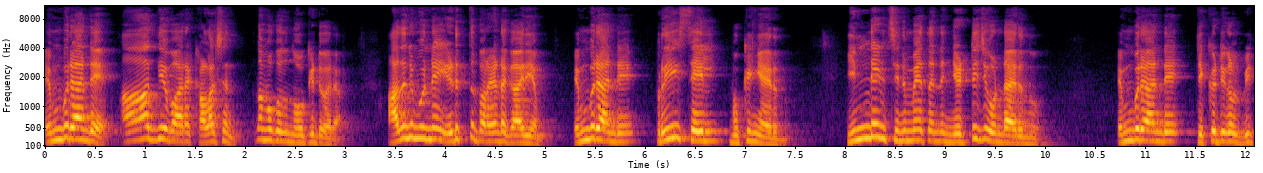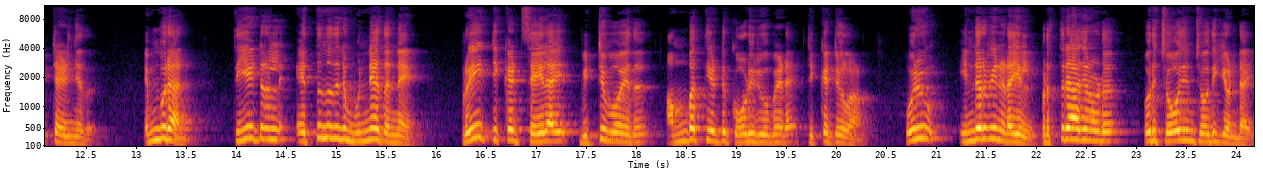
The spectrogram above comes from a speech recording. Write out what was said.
എമ്പുരാന്റെ ആദ്യ വാര കളക്ഷൻ നമുക്കൊന്ന് നോക്കിയിട്ട് വരാം. അതിനു മുന്നേ എടുത്തു പറയേണ്ട കാര്യം എമ്പുരാന്റെ പ്രീ സെയിൽ ബുക്കിംഗ് ആയിരുന്നു. ഇന്ത്യൻ സിനിമയെ തന്നെ ഞെട്ടിച്ചുകൊണ്ടായിരുന്നു എമ്പുരാന്റെ ടിക്കറ്റുകൾ വിറ്റഴിഞ്ഞത്. എമ്പുരാൻ തിയേറ്ററിൽ എത്തുന്നതിന് മുന്നേ തന്നെ പ്രീ ടിക്കറ്റ് സെയിലായി വിറ്റുപോയത് അമ്പത്തിയെട്ട് കോടി രൂപയുടെ ടിക്കറ്റുകളാണ്. ഒരു ഇന്റർവ്യൂവിനിടയിൽ പൃഥ്വിരാജനോട് ഒരു ചോദ്യം ചോദിക്കുകയുണ്ടായി.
